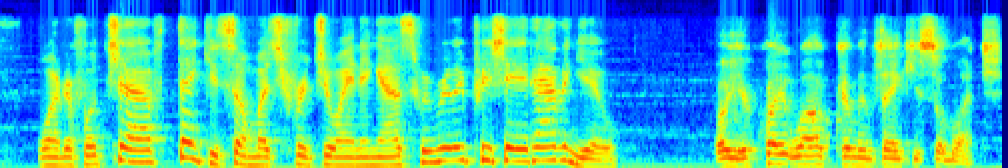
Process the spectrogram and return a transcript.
Wonderful. Jeff, thank you so much for joining us. We really appreciate having you. Well, you're quite welcome, and thank you so much.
